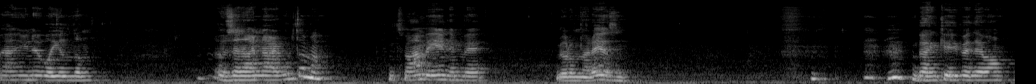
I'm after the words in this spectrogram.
Ben yine bayıldım. Özenenler burada mı? Lütfen beğenin ve yorumlara yazın. ben keyfe devam.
